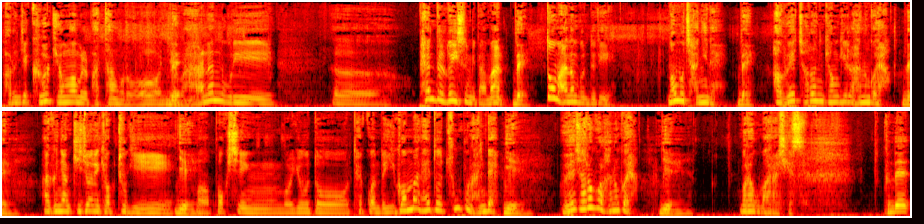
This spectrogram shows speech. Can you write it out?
바로 이제 그 경험을 바탕으로 이제 네. 많은 우리 어, 팬들도 있습니다만 네. 또 많은 분들이 너무 잔인해. 네. 아, 왜 저런 경기를 하는 거야? 네. 아, 그냥 기존의 격투기, 예. 뭐, 복싱, 뭐, 유도, 태권도 이것만 해도 충분한데. 예. 왜 저런 걸 하는 거야? 예. 뭐라고 말하시겠어요? 근데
